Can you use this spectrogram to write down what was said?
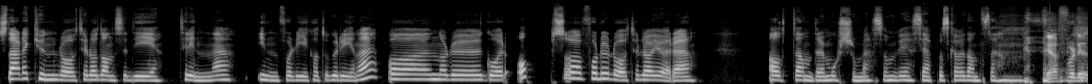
så da er det kun lov til å danse de trinnene innenfor de kategoriene, og når du går opp, så får du lov til å gjøre alt det andre morsomme som vi ser på Skal vi danse. Ja, for det,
